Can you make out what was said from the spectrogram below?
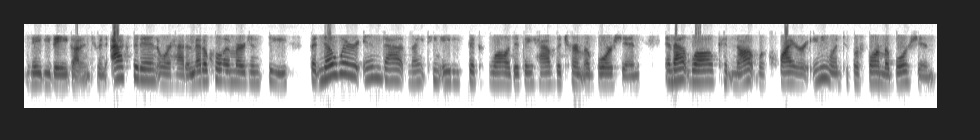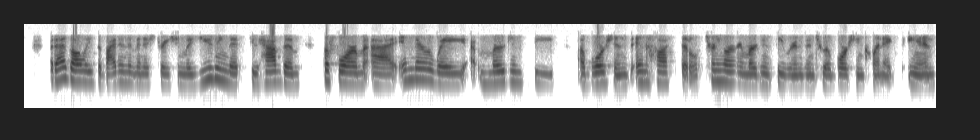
maybe they got into an accident or had a medical emergency, but nowhere in that 1986 law did they have the term abortion. And that law could not require anyone to perform abortions. But as always, the Biden administration was using this to have them perform, uh, in their way, emergency abortions in hospitals, turning our emergency rooms into abortion clinics. And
